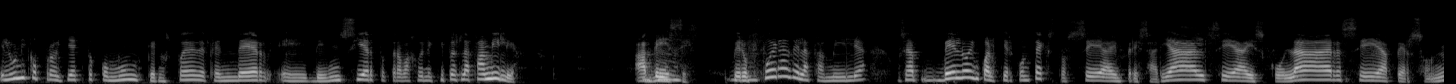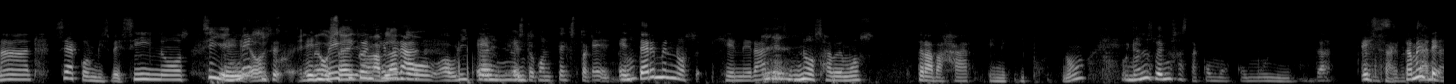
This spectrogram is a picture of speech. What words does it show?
el único proyecto común que nos puede defender eh, de un cierto trabajo en equipo es la familia, a veces. Pero fuera de la familia, o sea, velo en cualquier contexto, sea empresarial, sea escolar, sea personal, sea con mis vecinos. Sí, en eh, México, en, México en hablando general, ahorita en, nuestro contexto aquí. En términos generales, no sabemos trabajar en equipo. ¿No? O no nos vemos hasta como comunidad. Exactamente.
